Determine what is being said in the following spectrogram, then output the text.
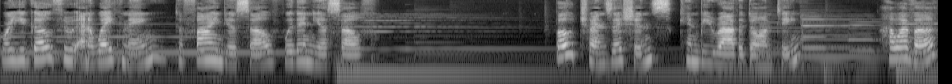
where you go through an awakening to find yourself within yourself. Both transitions can be rather daunting. However,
